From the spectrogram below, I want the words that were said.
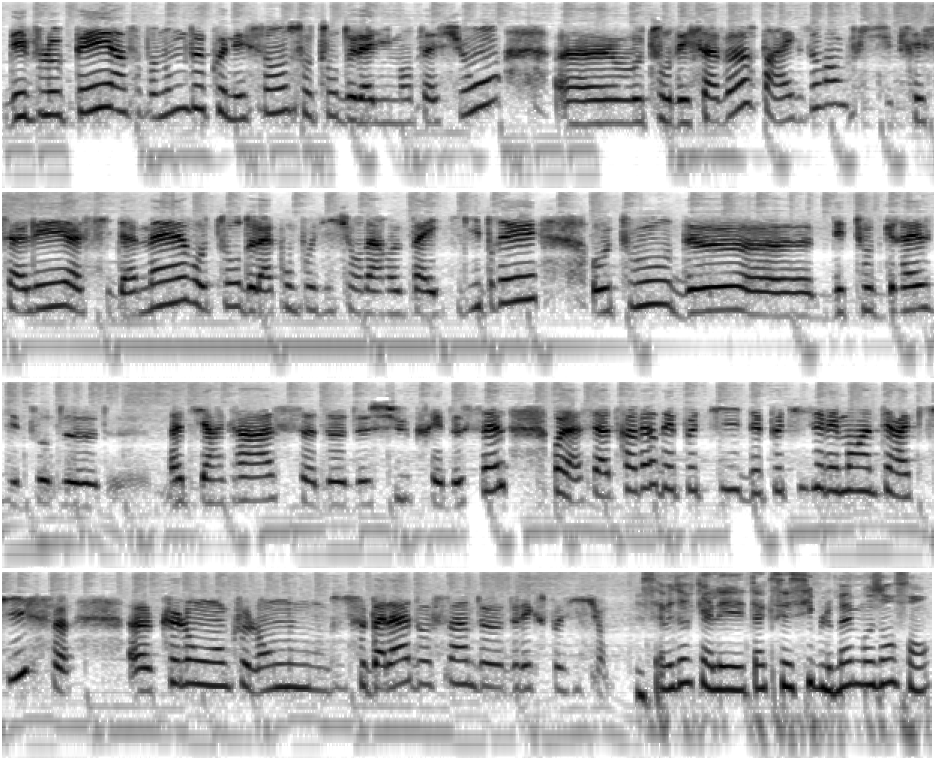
développer un certain nombre de connaissances autour de l'alimentation, euh, autour des saveurs, par exemple, sucré, salé, acide, amer, autour de la composition d'un repas équilibré, autour de, des taux de graisse, des taux de, matières grasses, de, sucre et de sel. Voilà, c'est à travers des petits, petits éléments interactifs euh, que l'on que l'on se balade au sein de, de l'exposition. Ça veut dire qu'elle est accessible même aux enfants.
